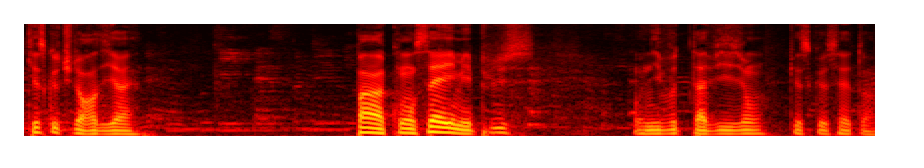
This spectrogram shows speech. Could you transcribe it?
Qu'est-ce que tu leur dirais? Pas un conseil, mais plus au niveau de ta vision. Qu'est-ce que c'est toi?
